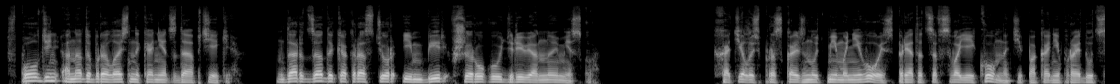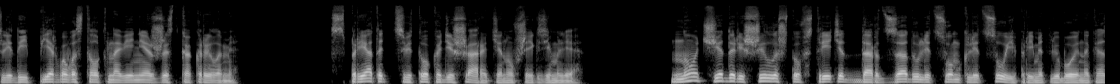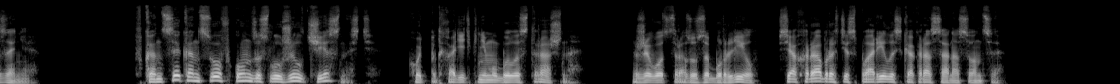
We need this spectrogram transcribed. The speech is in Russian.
В полдень она добралась наконец до аптеки. Дартзаде как раз тер имбирь в широкую деревянную миску. Хотелось проскользнуть мимо него и спрятаться в своей комнате, пока не пройдут следы первого столкновения с жесткокрылами. Спрятать цветок Адишары, тянувший к земле, но Чеда решила, что встретит Дардзаду лицом к лицу и примет любое наказание. В конце концов, он заслужил честность, хоть подходить к нему было страшно. Живот сразу забурлил, вся храбрость испарилась, как роса на солнце.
